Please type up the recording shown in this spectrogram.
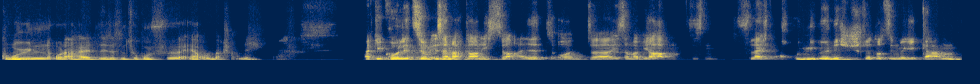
Grünen oder halten Sie das in Zukunft für eher unwahrscheinlich? Die Koalition ist ja noch gar nicht so alt und äh, ich sage mal, wir haben diesen vielleicht auch ungewöhnlichen Schritt, dort sind wir gegangen,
